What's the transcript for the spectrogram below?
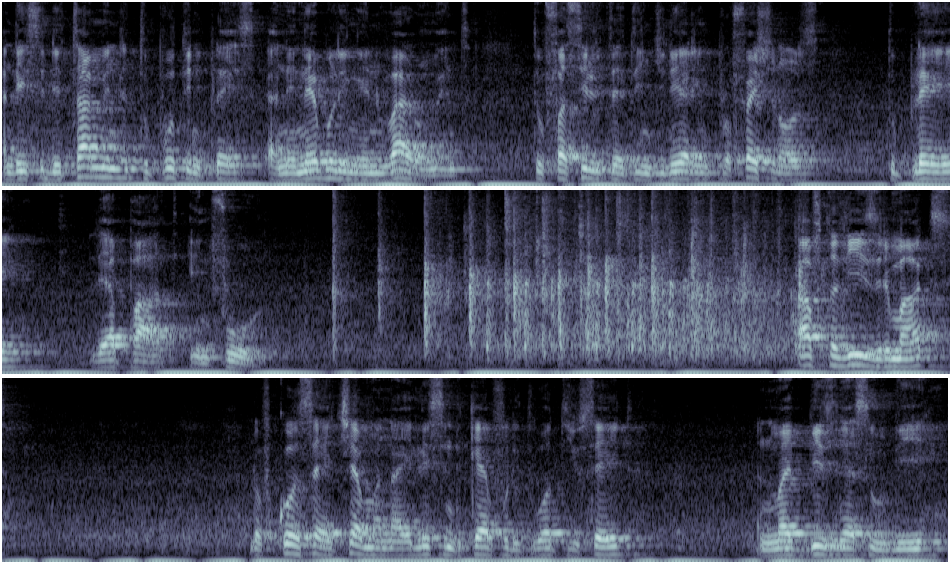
and is determined to put in place an enabling environment to facilitate engineering professionals to play their part in full. After these remarks, of course, uh, Chairman, I listened carefully to what you said, and my business will be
